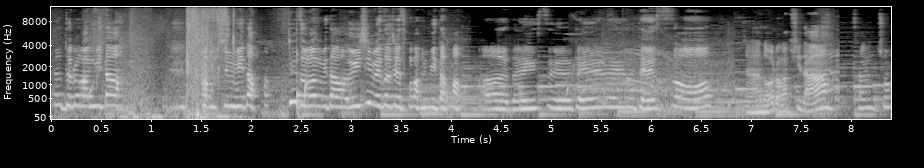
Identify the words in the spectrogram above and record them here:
자 들어갑니다. 잡습니다. 죄송합니다. 의심해서 죄송합니다. 아 nice. 대회도 됐어. 자 넣으러 갑시다. 3초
